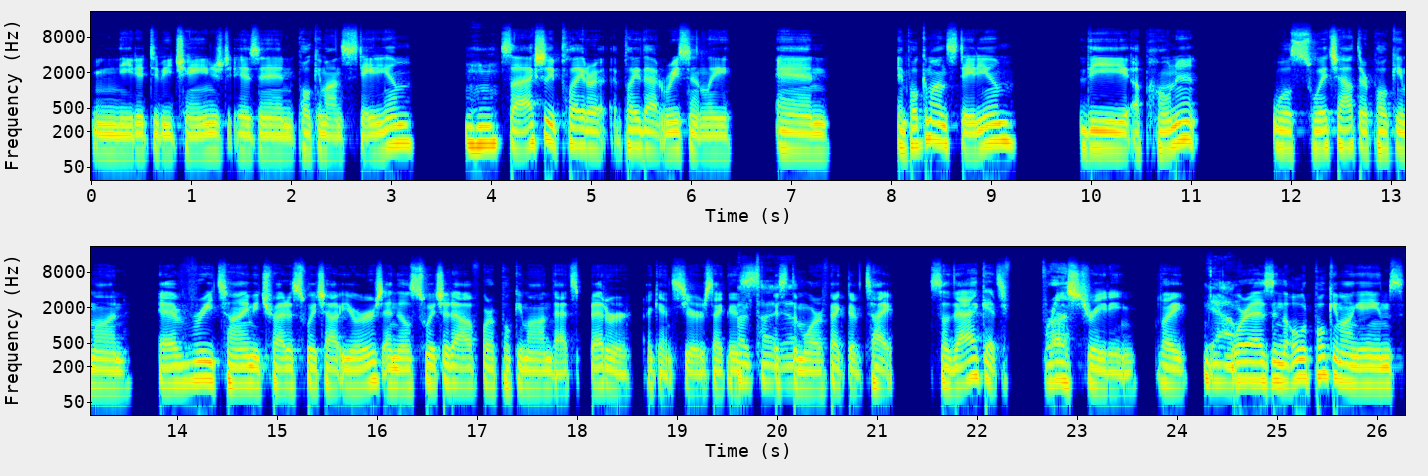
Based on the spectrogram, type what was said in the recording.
needed to be changed is in Pokemon Stadium. Hmm So I actually played played that recently, and in Pokemon Stadium, the opponent will switch out their Pokemon every time you try to switch out yours, and they'll switch it out for a Pokemon that's better against yours. Like it's, type, it's yeah. the more effective type. So that gets frustrating. Like Yeah, whereas in the old Pokemon games,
